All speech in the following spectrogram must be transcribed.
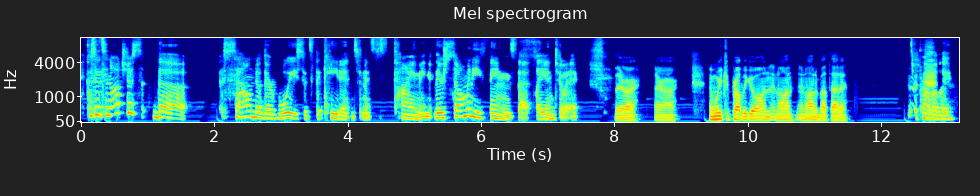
Because it's not just the sound of their voice, it's the cadence and it's timing. There's so many things that play into it. there are, there are. And we could probably go on and on and on about that. Probably.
